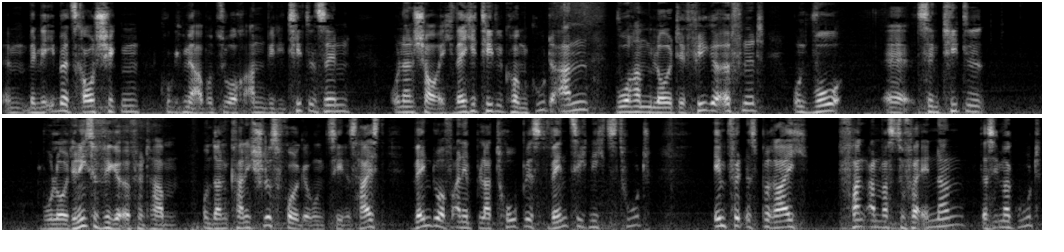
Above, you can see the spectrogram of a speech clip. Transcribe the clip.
ähm, wenn wir E-Mails rausschicken, gucke ich mir ab und zu auch an, wie die Titel sind. Und dann schaue ich, welche Titel kommen gut an, wo haben Leute viel geöffnet und wo äh, sind Titel, wo Leute nicht so viel geöffnet haben. Und dann kann ich Schlussfolgerungen ziehen. Das heißt, wenn du auf einem Plateau bist, wenn sich nichts tut, im Fitnessbereich fang an, was zu verändern. Das ist immer gut.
